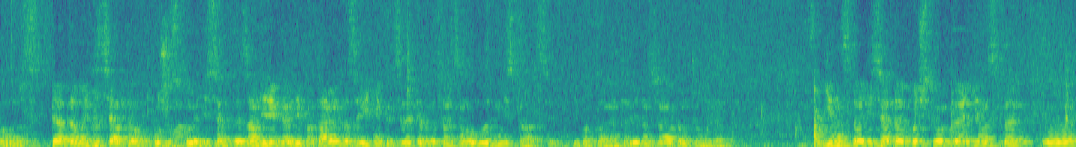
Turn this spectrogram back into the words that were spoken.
С 5 10 по 6 10 замдиректора департамента, советник председателя Государственной налоговой администрации департамента ведомственного контроля. С 11 10 по 4 11 э,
